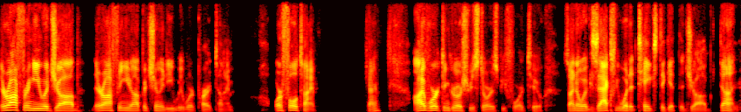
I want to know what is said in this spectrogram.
They're offering you a job, they're offering you opportunity to work part time or full time. Okay. I've worked in grocery stores before too. So I know exactly what it takes to get the job done.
